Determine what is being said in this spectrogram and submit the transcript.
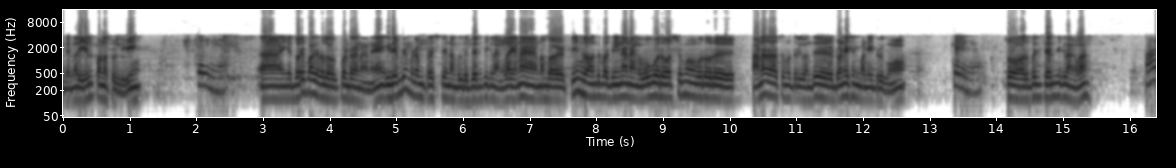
இந்த மாதிரி ஹெல்ப் பண்ண சொல்லி. சரிங்க. இங்கே துரைப்பாக்கத்தில் ஒர்க் பண்ணுறேன் நான். இது எப்படி மேடம் ட்ரஸ்ட்டு நம்மளுக்கு தெரிஞ்சுக்கலாங்களா? ஏன்னா நம்ம டீமில் வந்து பார்த்தீங்கன்னா நாங்கள் ஒவ்வொரு வருஷமும் ஒரு ஒரு அனாத ஆசிரமத்திற்கு வந்து டொனேஷன் பண்ணிட்டு இருக்கோம். சரிங்க. ஸோ அதை பற்றி தெரிஞ்சுக்கலாங்களா? ஆ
